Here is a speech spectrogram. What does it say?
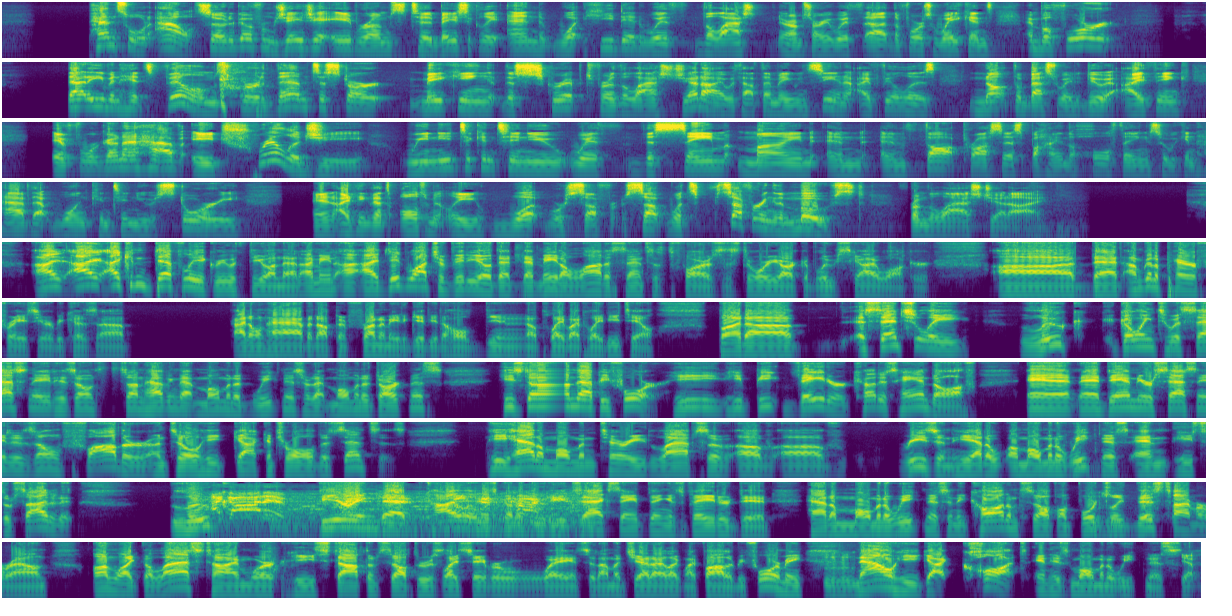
penciled out. So to go from J.J. Abrams to basically end what he did with the last, or I'm sorry, with uh, the Force Awakens, and before that even hits films, for them to start making the script for the Last Jedi without them even seeing it, I feel is not the best way to do it. I think if we're going to have a trilogy, we need to continue with the same mind and, and thought process behind the whole thing so we can have that one continuous story. And I think that's ultimately what we're suffering, su- what's suffering the most from The Last Jedi. I, I, I, can definitely agree with you on that. I mean, I, I, did watch a video that, that made a lot of sense as far as the story arc of Luke Skywalker. Uh, that I'm going to paraphrase here because uh, I don't have it up in front of me to give you the whole you know play by play detail, but uh, essentially Luke going to assassinate his own son, having that moment of weakness or that moment of darkness, he's done that before. He he beat Vader, cut his hand off, and and damn near assassinated his own father until he got control of his senses. He had a momentary lapse of of, of reason. He had a, a moment of weakness, and he subsided it. Luke, got him fearing that Kylo was going to do the exact same thing as Vader did, had a moment of weakness and he caught himself. Unfortunately, mm-hmm. this time around, unlike the last time where he stopped himself, threw his lightsaber away, and said, I'm a Jedi like my father before me. Mm-hmm. Now he got caught in his moment of weakness. Yep.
